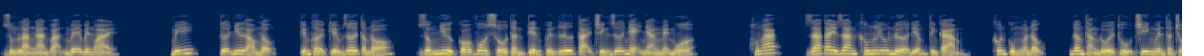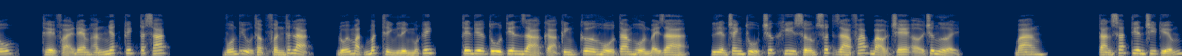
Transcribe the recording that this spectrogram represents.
dùng là ngàn vạn mễ bên ngoài. Mỹ, tựa như ảo ngộng, kiếm khởi kiếm rơi tầm đó giống như có vô số thần tiên quyến lữ tại chính giữa nhẹ nhàng nhảy múa. Hung ác ra tay gian không lưu nửa điểm tình cảm khôn cùng ngon độc đâm thẳng đối thủ chi nguyên thần chỗ thể phải đem hắn nhất kích tất sát. Vốn tựu thập phần thất lạc đối mặt bất thình lình một kích tên tia tu tiên giả cả kinh cơ hồ tam hồn bay ra liền tranh thủ trước khi sớm xuất ra pháp bảo che ở trước người. Bang! Tàn sát tiên chi kiếm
